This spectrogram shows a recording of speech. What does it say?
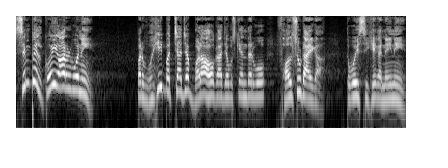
सिंपल, कोई और वो नहीं। पर वही बच्चा जब बड़ा होगा, जब उसके अंदर वो फॉल्सूड आएगा तो वो सीखेगा, नहीं नहीं,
